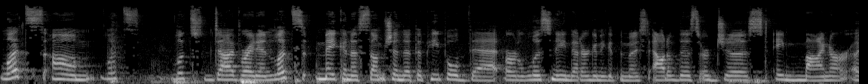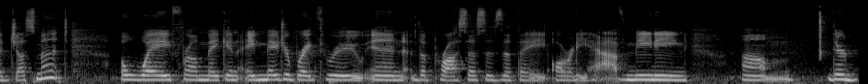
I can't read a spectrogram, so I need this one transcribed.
Let's um, let's let's dive right in. Let's make an assumption that the people that are listening that are going to get the most out of this are just a minor adjustment away from making a major breakthrough in the processes that they already have. Meaning, um, they're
